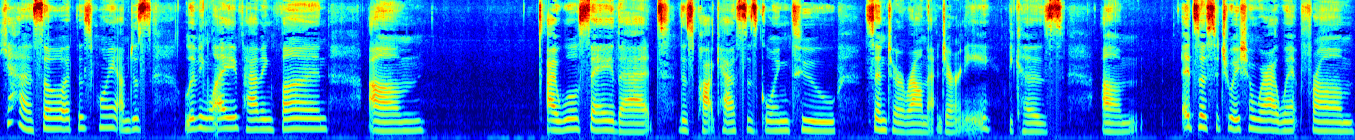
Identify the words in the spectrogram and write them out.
yeah, so at this point, I'm just living life, having fun. Um, I will say that this podcast is going to center around that journey because um, it's a situation where I went from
